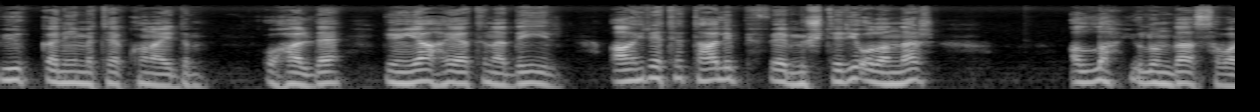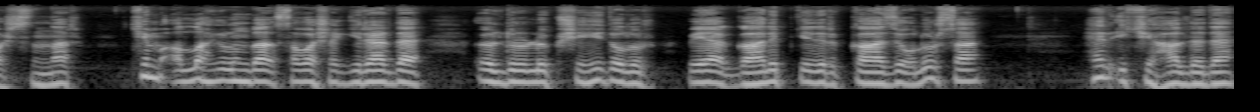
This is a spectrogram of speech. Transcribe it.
büyük ganimete konaydım. O halde dünya hayatına değil, ahirete talip ve müşteri olanlar Allah yolunda savaşsınlar. Kim Allah yolunda savaşa girer de öldürülüp şehit olur veya galip gelir gazi olursa her iki halde de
